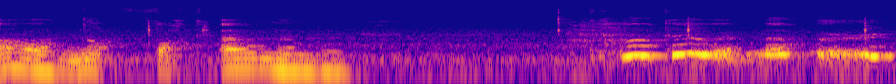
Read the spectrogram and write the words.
Oh no, fuck, I remember. I can't remember.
